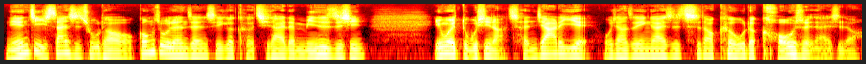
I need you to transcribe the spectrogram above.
年纪三十出头，工作认真，是一个可期待的明日之星。因为笃信啊，成家立业，我想这应该是吃到客户的口水才是哦。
